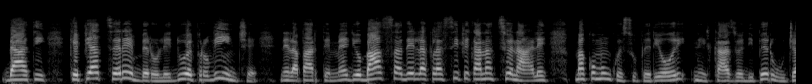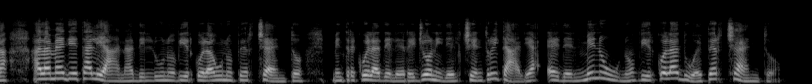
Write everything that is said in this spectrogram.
Dati che piazzerebbero le due province nella parte medio-bassa della classifica nazionale, ma comunque superiori, nel caso di Perugia, alla media italiana dell'1,1%, mentre quella delle regioni del centro Italia è del meno 1,2%.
